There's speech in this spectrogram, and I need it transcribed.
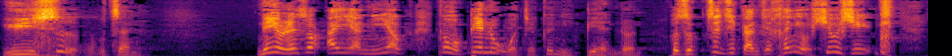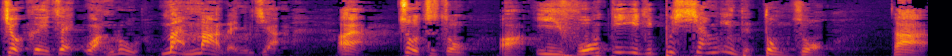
与世无争。没有人说：“哎呀，你要跟我辩论，我就跟你辩论。”或者自己感觉很有修行，就可以在网络谩骂人家，哎，做这种。啊，以佛第一的不相应的动作，啊，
